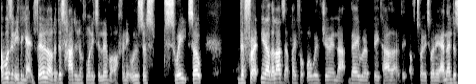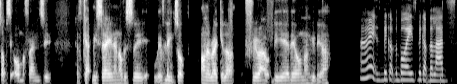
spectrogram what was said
I wasn't even getting furloughed. I just had enough money to live off, and it was just sweet. So the fr- you know the lads that I played football with during that they were a big highlight of 2020, and then just obviously all my friends who have kept me sane, and obviously we've linked up on a regular throughout the year. They all know who they are. All right, big up the boys, big up the lads.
